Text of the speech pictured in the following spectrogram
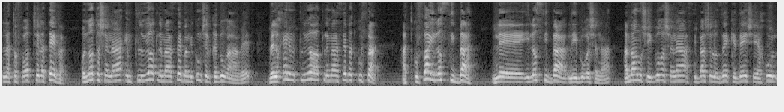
לתופעות של הטבע. עונות השנה הן תלויות למעשה במיקום של כדור הארץ ולכן הן תלויות למעשה בתקופה. התקופה היא לא סיבה, היא לא סיבה לעיבור השנה, אמרנו שעיבור השנה, הסיבה שלו זה כדי שיחול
